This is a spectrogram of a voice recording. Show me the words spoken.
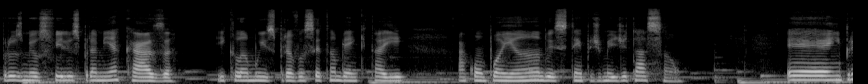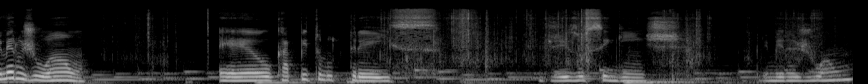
para os meus filhos, para minha casa e clamo isso para você também que está aí acompanhando esse tempo de meditação. É, em 1 João, é, o capítulo 3 diz o seguinte: 1 João,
